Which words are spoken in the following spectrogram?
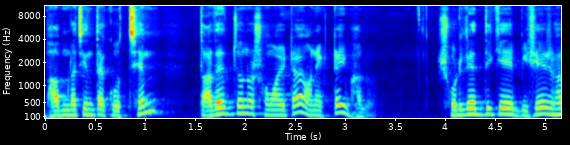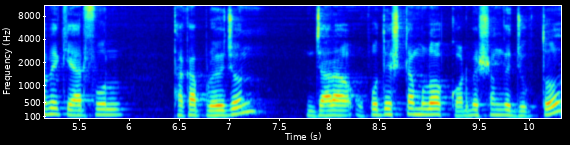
ভাবনা চিন্তা করছেন, তাদের জন্য সময়টা অনেকটাই ভালো। শরীরের দিকে বিশেষভাবে কেয়ারফুল থাকা প্রয়োজন। যারা উপদেষ্টামূলক কর্মের সঙ্গে যুক্ত,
